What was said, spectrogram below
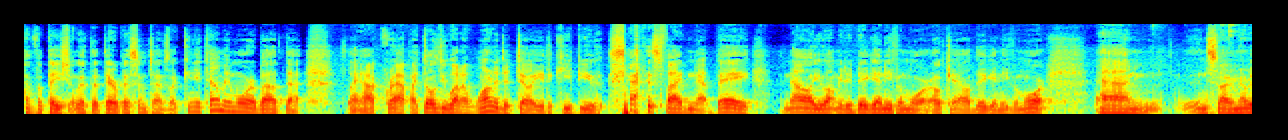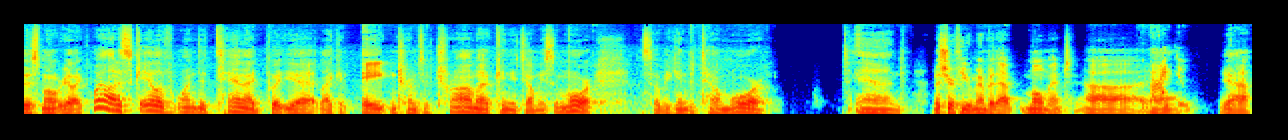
of a patient with a therapist sometimes like, can you tell me more about that? It's like, oh crap. I told you what I wanted to tell you to keep you satisfied in that bay. And now you want me to dig in even more. Okay. I'll dig in even more. And, and so I remember this moment where you're like, well, on a scale of one to 10, I'd put you at like an eight in terms of trauma. Can you tell me some more? So begin to tell more. And not sure if you remember that moment. Uh, I and- do. Yeah.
